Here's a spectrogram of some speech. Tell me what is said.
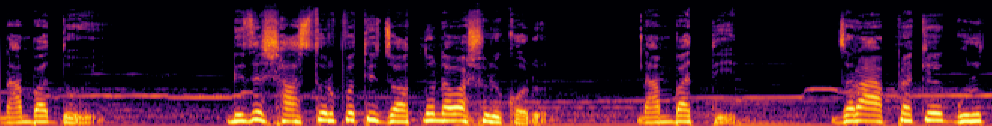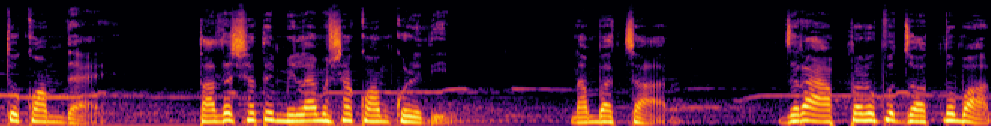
নাম্বার দুই, নিজের স্বাস্থ্যর প্রতি যত্ন নেওয়া শুরু করুন। নাম্বার তিন, যারা আপনাকে গুরুত্ব কম দেয়, তাদের সাথে মেলামেশা কম করে দিন। নাম্বার চার, যারা আপনার উপর যত্নবান,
